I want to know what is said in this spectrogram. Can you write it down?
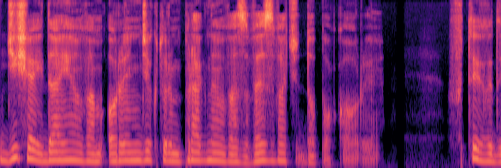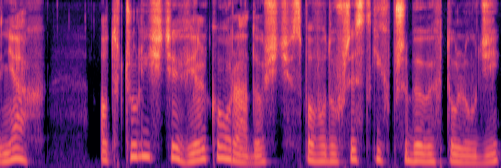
dzisiaj daję wam orędzie, którym pragnę was wezwać do pokory. W tych dniach odczuliście wielką radość z powodu wszystkich przybyłych tu ludzi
